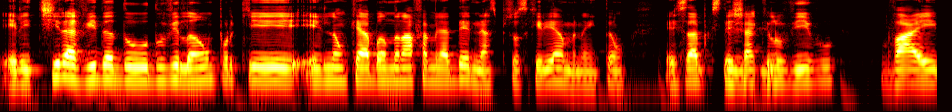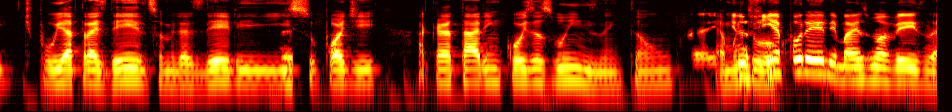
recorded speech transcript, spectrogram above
Ele tira a vida do, do vilão porque ele não quer abandonar a família dele, né? As pessoas que ele ama, né? Então ele sabe que se deixar aquilo vivo, vai, tipo, ir atrás dele, dos familiares dele, e isso pode acarretarem coisas ruins, né? Então, é, e muito no fim é louco. por ele, mais uma vez, né?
